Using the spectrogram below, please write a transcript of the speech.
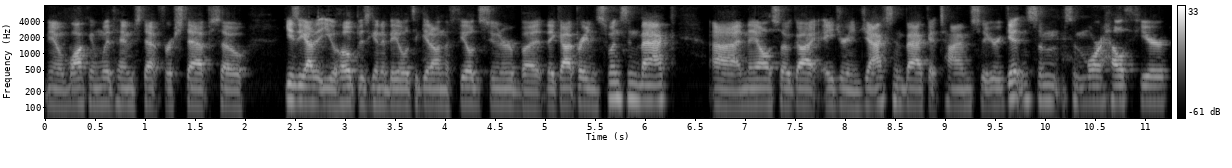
you know, walking with him step for step. So he's a guy that you hope is going to be able to get on the field sooner. But they got Bradyn Swinson back, uh, and they also got Adrian Jackson back at times. So you're getting some some more health here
